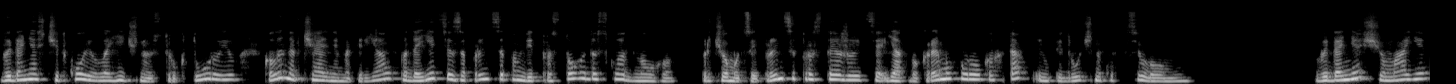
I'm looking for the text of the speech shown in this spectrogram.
Видання з чіткою логічною структурою, коли навчальний матеріал подається за принципом від простого до складного, причому цей принцип простежується як в окремих уроках, так і у підручнику в цілому. Видання, що має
